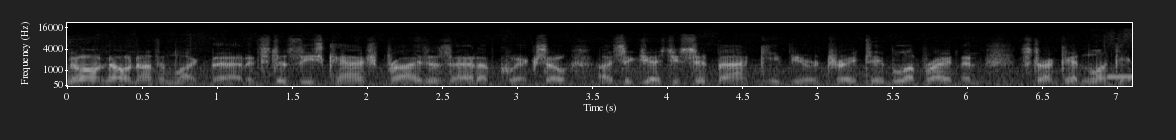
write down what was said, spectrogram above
No, no, nothing like that. It's just these cash prizes add up quick. So I suggest you sit back, keep your tray table upright, and start getting lucky.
